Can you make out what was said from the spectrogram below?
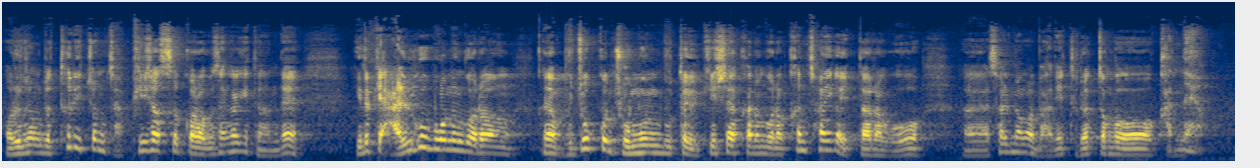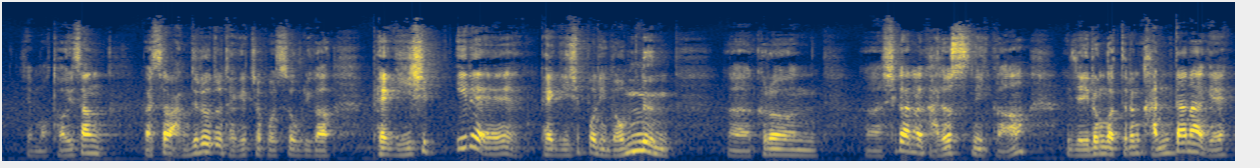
어느 정도 틀이 좀 잡히셨을 거라고 생각이 드는데 이렇게 알고 보는 거랑 그냥 무조건 조문부터 읽기 시작하는 거랑 큰 차이가 있다라고 에, 설명을 많이 드렸던 것 같네요. 이제 뭐 더 이상 말씀 안 드려도 되겠죠. 벌써 우리가 121에 120번이 넘는 어, 그런 어, 시간을 가졌으니까 이제 이런 것들은 간단하게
